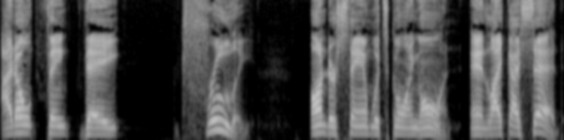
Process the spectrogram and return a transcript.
I don't think they truly understand what's going on. And like I said,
